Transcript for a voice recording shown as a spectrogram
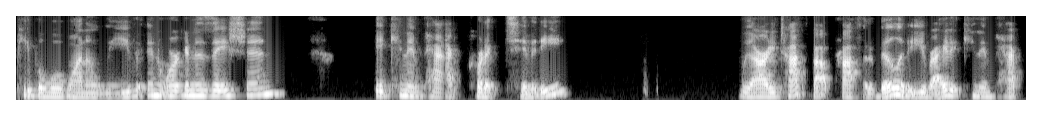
People will want to leave an organization. It can impact productivity. We already talked about profitability, right? It can impact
